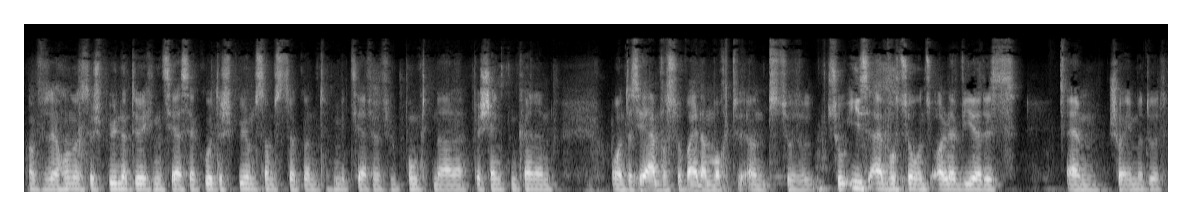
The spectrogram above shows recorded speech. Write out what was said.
auf das 100. Spiel natürlich ein sehr, sehr gutes Spiel am Samstag und mit sehr, sehr vielen Punkten beschenken können und dass er einfach so weitermacht und so, so ist einfach zu uns alle, wie er das ähm, schon immer tut.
